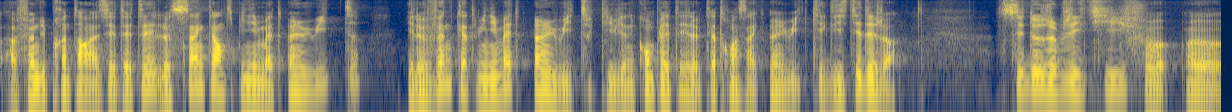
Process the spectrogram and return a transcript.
à la fin du printemps et cet été, le 50 mm 1.8 et le 24 mm 1.8 qui viennent compléter le 85 1.8 qui existait déjà. Ces deux objectifs euh, euh,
